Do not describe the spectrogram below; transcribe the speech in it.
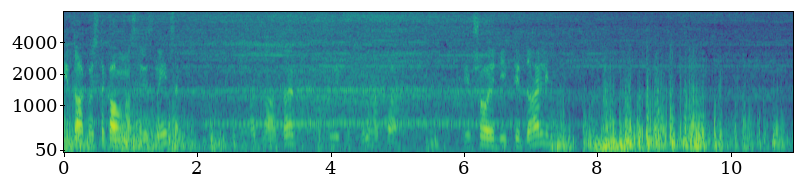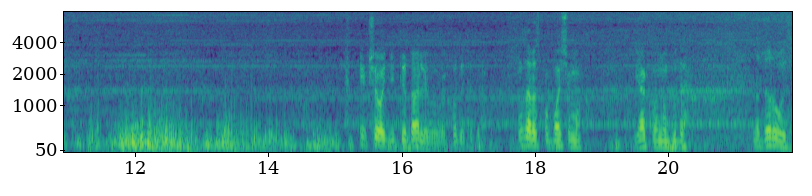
І так, ось така у нас різниця. Одна так друга так. Якщо одійти далі. Якщо одійти далі, ви виходите так. Ну, зараз побачимо, як воно буде на дорозі.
